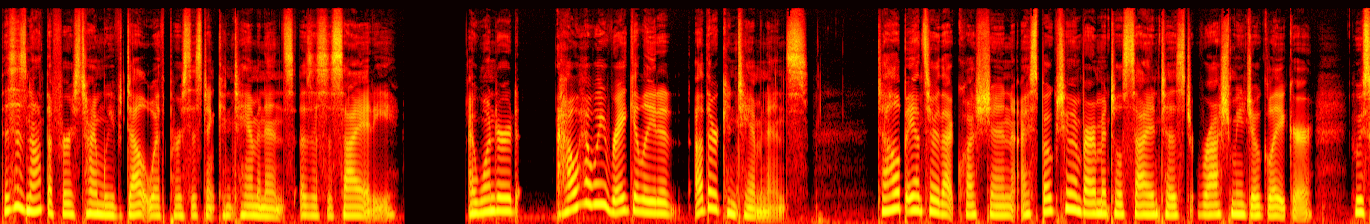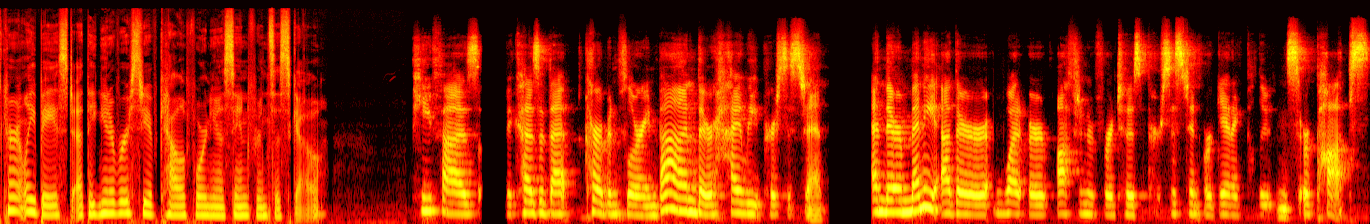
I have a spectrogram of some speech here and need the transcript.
this is not the first time we've dealt with persistent contaminants as a society. I wondered how have we regulated other contaminants? To help answer that question, I spoke to environmental scientist Rashmi Joglekar, who is currently based at the University of California, San Francisco. PFAS, because of that carbon fluorine bond, they're highly persistent. And there are many other, what are often referred to as persistent organic pollutants or POPs,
